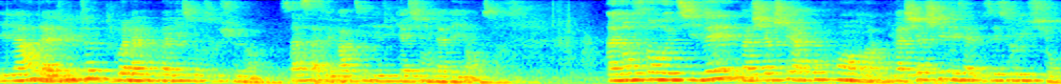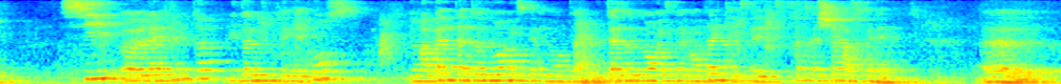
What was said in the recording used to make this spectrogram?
Et là, l'adulte doit l'accompagner sur ce chemin. Ça, ça fait partie de l'éducation bienveillante. Un enfant motivé va chercher à comprendre, il va chercher des, solutions. Si euh, l'adulte lui donne toutes les réponses, il n'y aura pas de tâtonnement expérimental. Le tâtonnement expérimental qui est très très, cher à freiner. Euh,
